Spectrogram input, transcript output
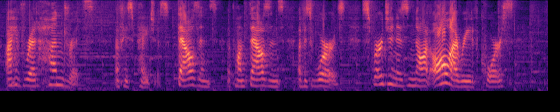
I have read hundreds of his pages, thousands upon thousands of his words. Spurgeon is not all I read, of course,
